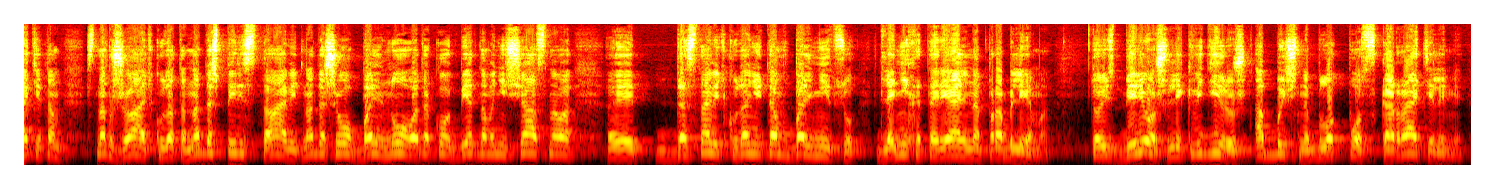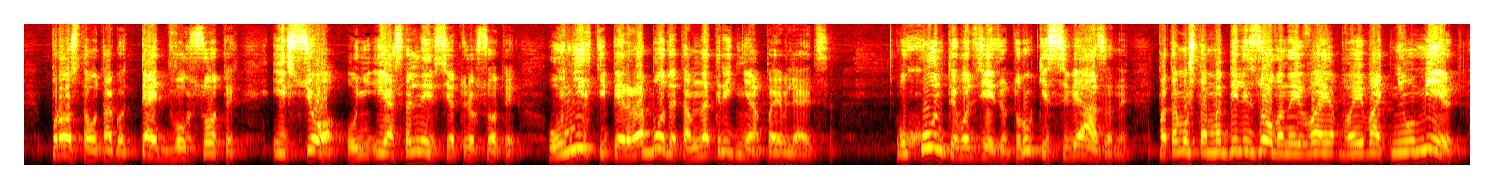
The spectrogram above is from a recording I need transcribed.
давайте там снабжать куда-то, надо же переставить, надо же его больного, такого бедного, несчастного э, доставить куда-нибудь там в больницу. Для них это реально проблема. То есть берешь, ликвидируешь обычный блокпост с карателями, просто вот так вот 5 двухсотых, и все, и остальные все трехсотые. У них теперь работа там на 3 дня появляется. У хунты вот здесь вот руки связаны, потому что мобилизованные воевать не умеют,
